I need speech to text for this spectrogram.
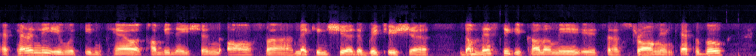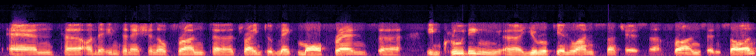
Apparently, it would entail a combination of uh, making sure the British uh, domestic economy is uh, strong and capable, and uh, on the international front, uh, trying to make more friends, including European ones such as France and so on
